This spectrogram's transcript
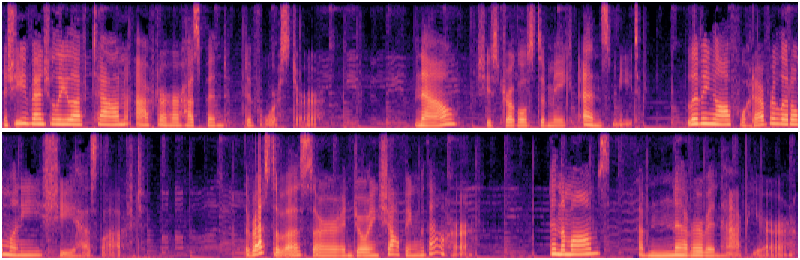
and she eventually left town after her husband divorced her. Now, she struggles to make ends meet, living off whatever little money she has left. The rest of us are enjoying shopping without her, and the moms have never been happier.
